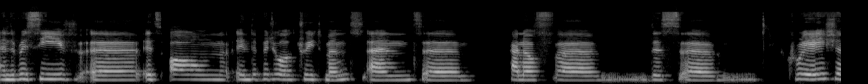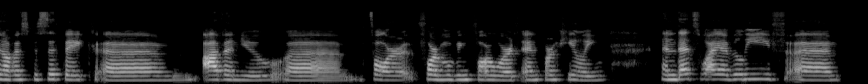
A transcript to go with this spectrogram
and receive uh, its own individual treatment and um, kind of um, this um, creation of a specific um, avenue uh, for for moving forward and for healing. And that's why i believe um,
